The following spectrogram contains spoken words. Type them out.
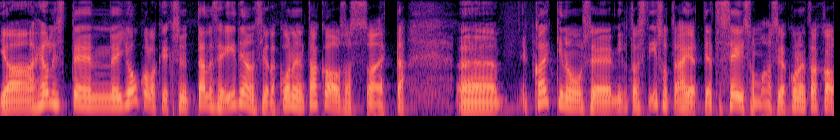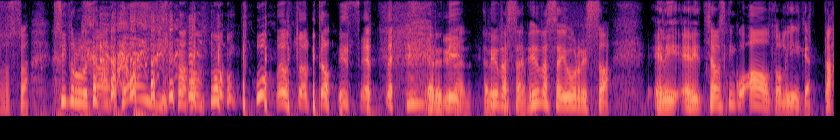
ja he olivat sitten joukolla keksinyt tällaisen idean siellä koneen takaosassa, että äh, kaikki nousee, niin kuin tällaiset isot äijät, että seisomaan siellä koneen takaosassa. Sitten ruvetaan heijaamaan puolelta toiselle. Erittäin- niin, erittäin hyvässä, hyvässä juurissa. Eli, eli sellaista niin kuin aaltoliikettä.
